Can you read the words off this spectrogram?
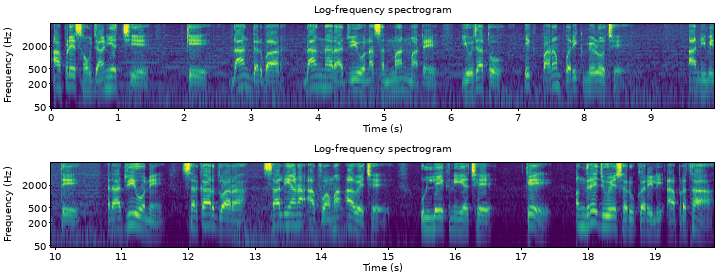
આપણે સૌ જાણીએ જ છીએ કે ડાંગ દરબાર ડાંગના રાજવીઓના સન્માન માટે યોજાતો એક પારંપરિક મેળો છે. આ નિમિત્તે રાજવીઓને સરકાર દ્વારા સાલિયાણા આપવામાં આવે છે. ઉલ્લેખનીય છે કે અંગ્રેજોએ શરૂ કરેલી આ પ્રથા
